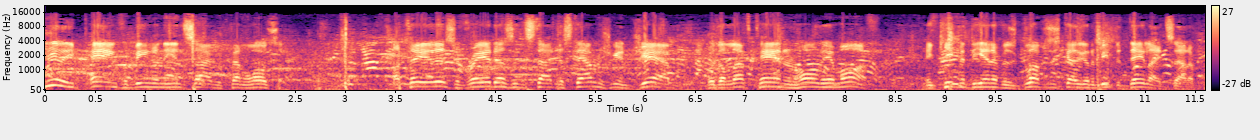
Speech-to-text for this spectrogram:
really paying for being on the inside with Penalosa. I'll tell you this, if Ray doesn't start establishing a jab with the left hand and hold him off and keep at the end of his gloves, this guy's going to beat the daylights out of him.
